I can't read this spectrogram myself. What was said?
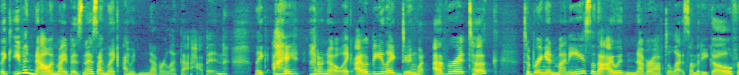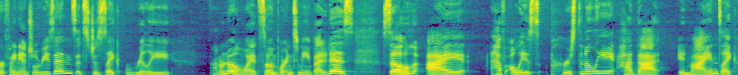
Like, even now in my business, I'm like, I would never let that happen. Like, I, I don't know, like, I would be like doing whatever it took to bring in money so that I would never have to let somebody go for financial reasons. It's just like really, I don't know why it's so important to me, but it is. So I have always personally had that in mind. Like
